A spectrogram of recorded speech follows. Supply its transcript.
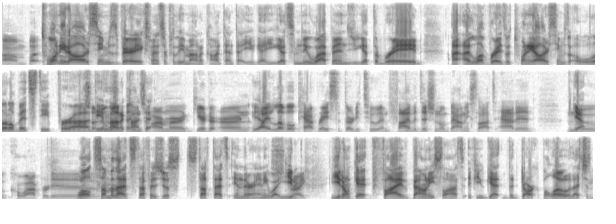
Um, but Twenty dollars seems very expensive for the amount of content that you get. You get some new weapons. You get the raid. I, I love raids, but twenty dollars seems a little bit steep for uh, So the new amount weapons, of content. armor, gear to earn, Yeah. light level cap raised to 32, and 5 additional bounty slots added. New Yeah. cooperative. Well, some of that stuff is just stuff that's in there anyway. You Strike. you don't get five bounty slots if you get the dark below. That's just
